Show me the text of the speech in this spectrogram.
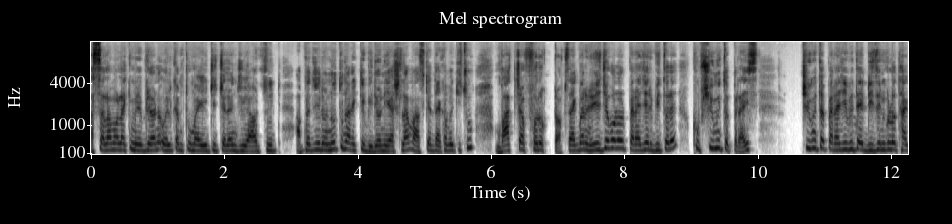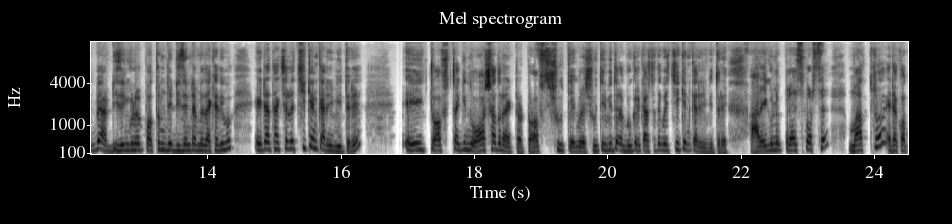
আসসালামু আলাইকুম everyone, welcome to my YouTube channel Jui outfit. আপনাদের জন্য নতুন আরেকটি ভিডিও নিয়ে আসলাম। আজকে দেখাবো কিছু বাচ্চা ফোরক টপস। একবার রিজনেবল প্রাইজের ভিতরে খুব সীমিত প্রাইস। সীমিত প্যারাজির ভিতরে ডিজাইনগুলো থাকবে। আর ডিজাইনগুলোর প্রথম যে ডিজাইনটা আমরা দেখা দিব, এটা থাকছিল চিকেন কারির ভিতরে। এই টপসটা কিন্তু অসাধারণ একটা টপস সুতি একবারে সুতির ভিতরে বুকের কাজটা থাকবে চিকেন কারির ভিতরে। আর এগুলো প্রাইস পড়ছে মাত্র এটা কত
